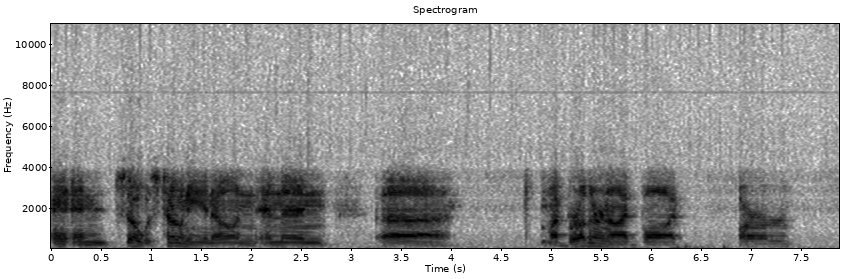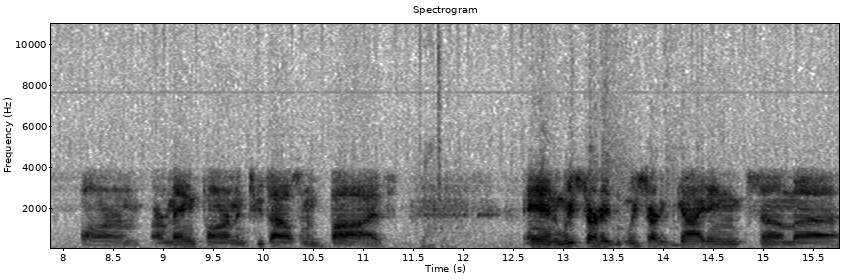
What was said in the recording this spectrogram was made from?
and, and so was Tony, you know, and and then uh, my brother and I bought our farm, our main farm, in 2005 Gotcha. and we started we started guiding some uh,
